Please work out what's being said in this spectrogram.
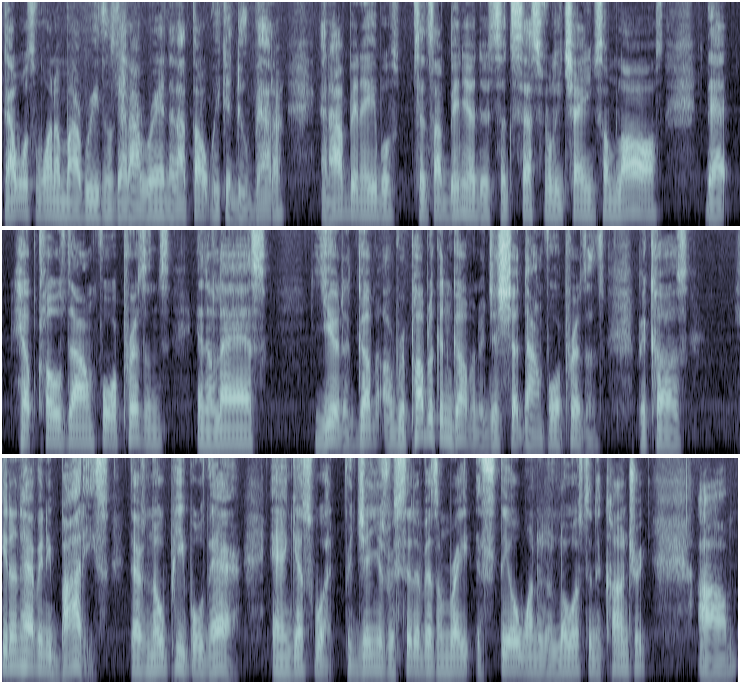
that was one of my reasons that I ran that I thought we could do better. And I've been able, since I've been here, to successfully change some laws that helped close down four prisons in the last year. The gov- a Republican governor just shut down four prisons because he doesn't have any bodies. There's no people there. And guess what? Virginia's recidivism rate is still one of the lowest in the country. Um,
